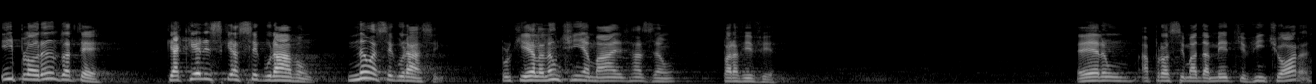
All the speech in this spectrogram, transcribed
implorando até que aqueles que asseguravam não assegurassem, porque ela não tinha mais razão para viver. Eram aproximadamente 20 horas,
